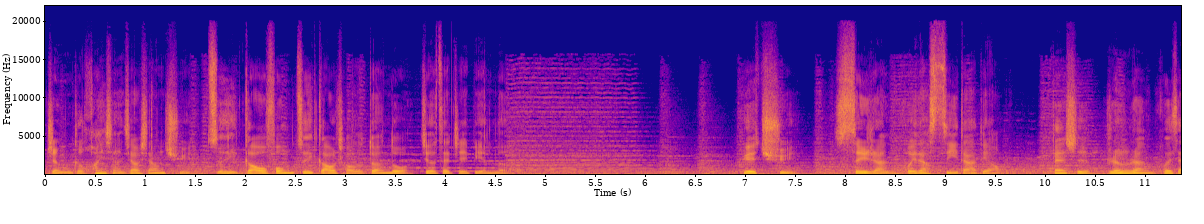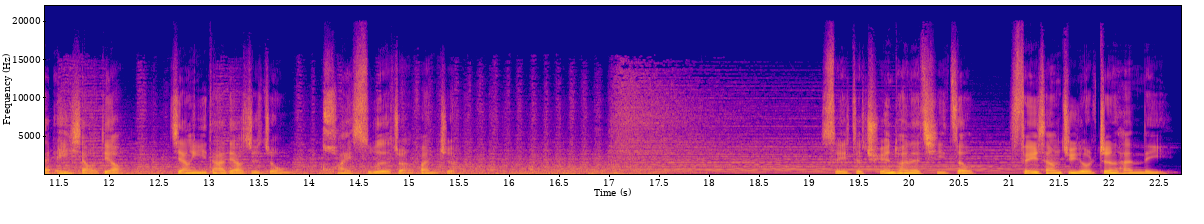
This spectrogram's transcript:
整个幻想交响曲最高峰、最高潮的段落就在这边了。乐曲虽然回到 C 大调，但是仍然会在 A 小调、降 E 大调之中快速的转换着。随着全团的齐奏，非常具有震撼力，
